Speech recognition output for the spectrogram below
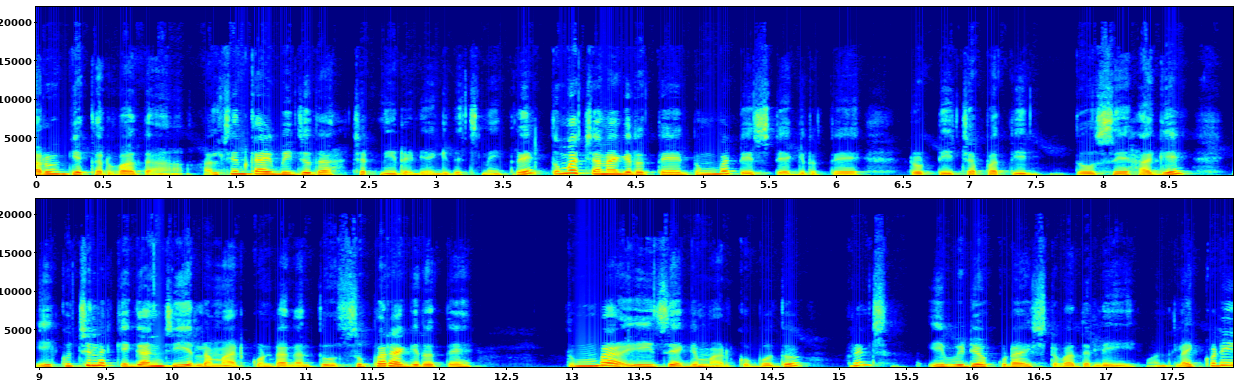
ಆರೋಗ್ಯಕರವಾದ ಹಲಸಿನಕಾಯಿ ಬೀಜದ ಚಟ್ನಿ ರೆಡಿಯಾಗಿದೆ ಸ್ನೇಹಿತರೆ. ತುಂಬ ಚೆನ್ನಾಗಿರುತ್ತೆ, ತುಂಬ ಟೇಸ್ಟಿಯಾಗಿರುತ್ತೆ. ರೊಟ್ಟಿ, ಚಪಾತಿ, ದೋಸೆ ಹಾಗೆ ಈ ಕುಚ್ಚಲಕ್ಕಿ, ಗಂಜಿ ಎಲ್ಲ ಮಾಡಿಕೊಂಡಾಗಂತೂ ಸೂಪರಾಗಿರುತ್ತೆ ತುಂಬ ಈಸಿಯಾಗಿ ಮಾಡ್ಕೋಬೋದು. ಫ್ರೆಂಡ್ಸ್, ಈ ವಿಡಿಯೋ ಕೂಡ ಇಷ್ಟವಾದಲ್ಲಿ ಒಂದು ಲೈಕ್ ಕೊಡಿ,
